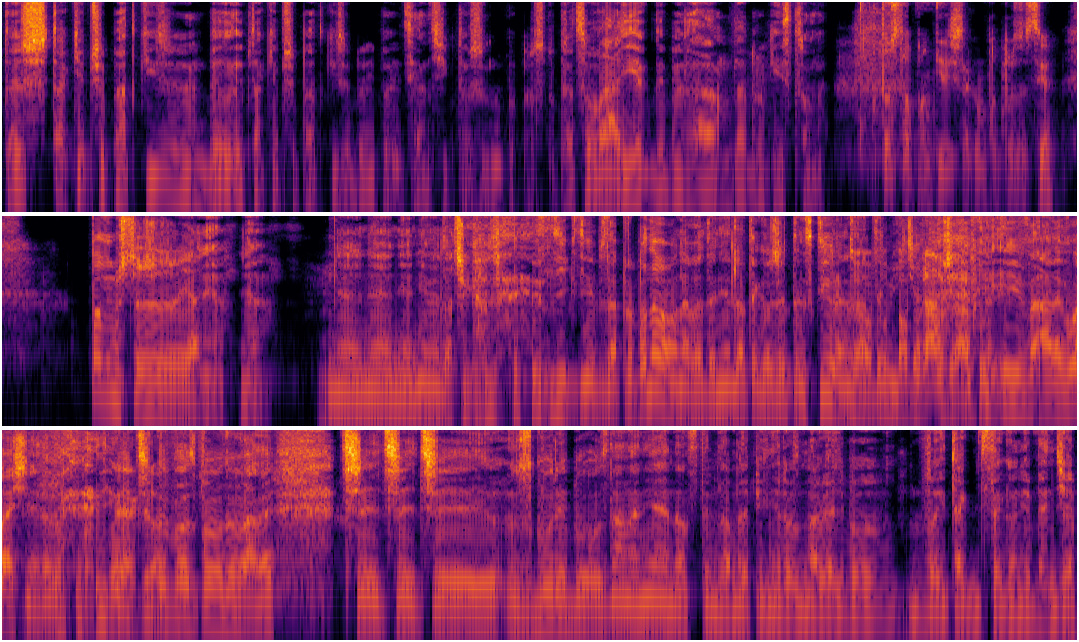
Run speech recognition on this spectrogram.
też takie przypadki, że były takie przypadki, że byli policjanci, którzy no, po prostu pracowali jak gdyby dla, dla drugiej strony. Dostał pan kiedyś taką propozycję? Powiem szczerze, że ja nie, nie. Nie, nie, nie, nie wiem dlaczego nikt nie zaproponował nawet, nie dlatego, że tęskniłem To za tym. i chcia- obraża. I, i, ale właśnie, no, nie wiem, jak czy to? to było spowodowane, czy, czy, czy z góry było uznane, nie, no z tym tam lepiej nie rozmawiać, bo, bo i tak nic z tego nie będzie.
